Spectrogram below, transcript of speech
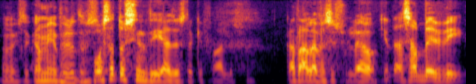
Όχι, σε καμία περίπτωση. Πώς θα το συνδύαζες στο κεφάλι σου; Κατάλαβες τι σου λέω; Κοίτα, σαν παιδί.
